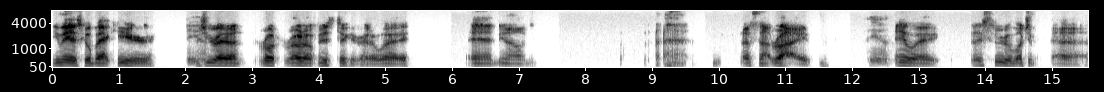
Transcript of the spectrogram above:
you made us go back here." Yeah. But you write on, wrote wrote off his ticket right away, and you know that's not right. yeah. Anyway, they threw a bunch of uh,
